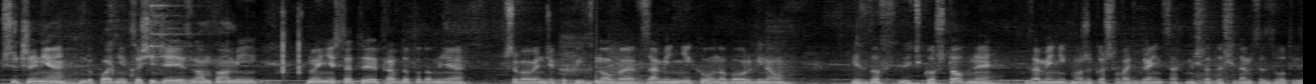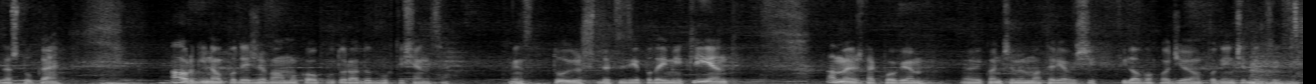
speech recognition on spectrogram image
przyczynie, dokładnie co się dzieje z lampami. No i niestety prawdopodobnie trzeba będzie kupić nowe w zamienniku, no bo oryginał jest dosyć kosztowny. Zamiennik może kosztować w granicach myślę do 700 zł za sztukę, a oryginał podejrzewam około 1,5 do 2000. Więc tu już decyzję podejmie klient, a my, że tak powiem, y, kończymy materiał, jeśli chwilowo chodzi o podjęcie decyzji.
